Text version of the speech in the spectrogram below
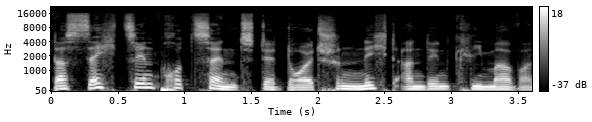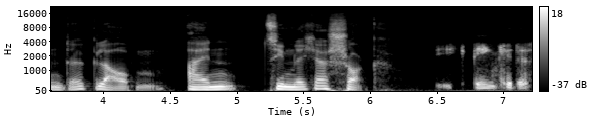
dass 16 Prozent der Deutschen nicht an den Klimawandel glauben. Ein ziemlicher Schock. Ich denke, dass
